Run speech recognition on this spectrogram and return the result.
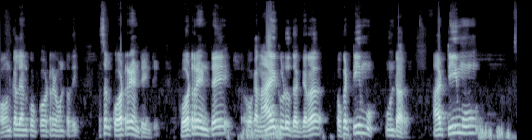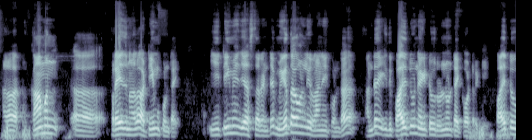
పవన్ కళ్యాణ్కి ఒక కోటరీ ఉంటుంది. అసలు కోటరీ అంటే ఏంటి? కోటరీ అంటే ఒక నాయకుడు దగ్గర ఒక టీము ఉంటారు. ఆ టీము కామన్ ప్రయోజనాలు ఆ టీముకు ఉంటాయి. ఈ టీం ఏం చేస్తారంటే మిగతా వాళ్ళని రానియకుండా అంటే ఇది పాజిటివ్ నెగిటివ్ రెండు ఉంటాయి కోటరీకి. పాజిటివ్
